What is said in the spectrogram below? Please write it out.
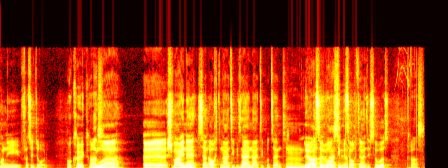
habe ich von Südtirol. Okay, krass. Nur äh, Schweine sind 98 bis 99 Prozent. Mhm, ja, Oder hey, 97 was, bis ja. 98, sowas. krass.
